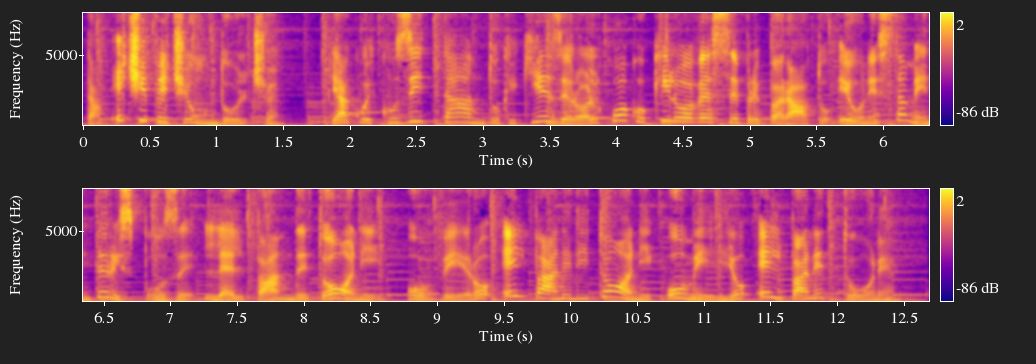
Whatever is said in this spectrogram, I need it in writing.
ricetta e ci fece un dolce. Piacque così tanto che chiesero al cuoco chi lo avesse preparato e onestamente rispose l'el pan de Toni, ovvero il pane di Toni, o meglio il panettone.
